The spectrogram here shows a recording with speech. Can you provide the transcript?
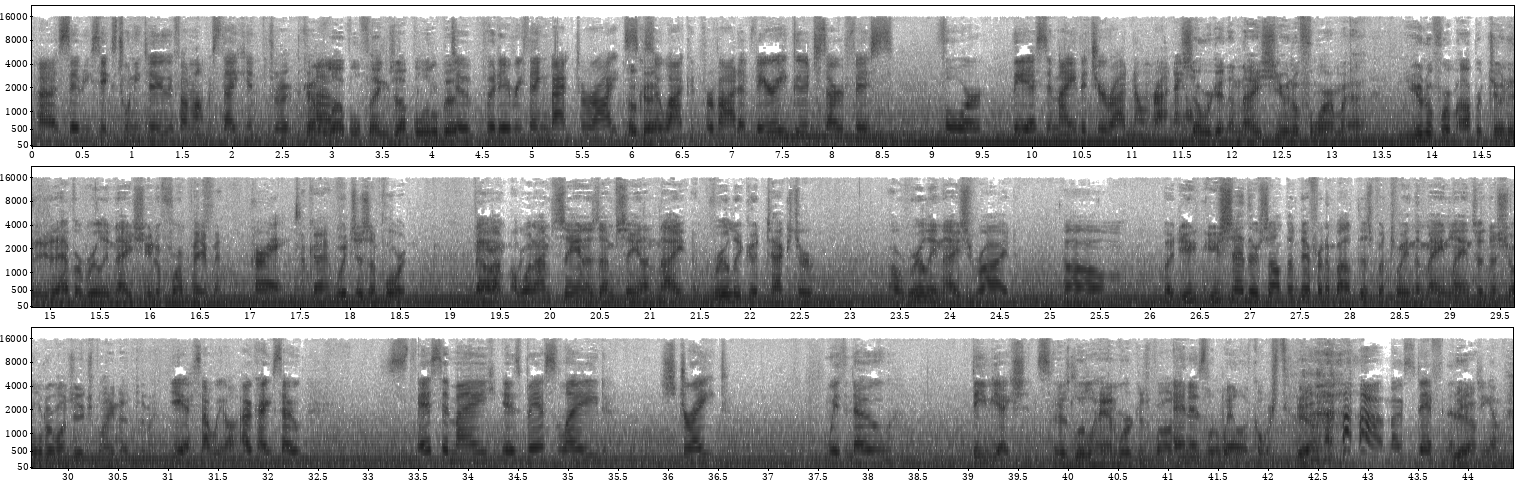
uh, 7622 if I'm not mistaken, Okay. To kind of Um, level things up a little bit. to put everything back to rights, Okay. so I could provide a very good surface for the SMA that you're riding on right now. So we're getting a nice uniform, uh, uniform opportunity to have a really nice uniform pavement. Correct. Okay, which is important. Now, I'm, important. what I'm seeing is I'm seeing a nice, a really good texture, a really nice ride. Um, but you, you said there's something different about this between the main lanes and the shoulder. I want you to explain that to me. Yes, I will. Okay, so SMA is best laid straight with no deviations. As little handwork as possible. And as well, of course. yeah. Most definitely, Yeah. Jim.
